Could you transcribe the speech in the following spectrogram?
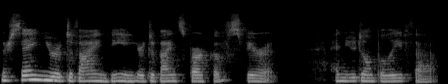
They're saying you're a divine being, you're a divine spark of spirit, and you don't believe that.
